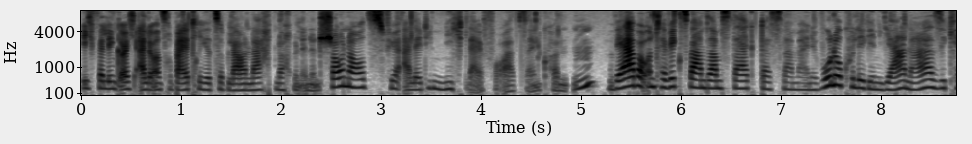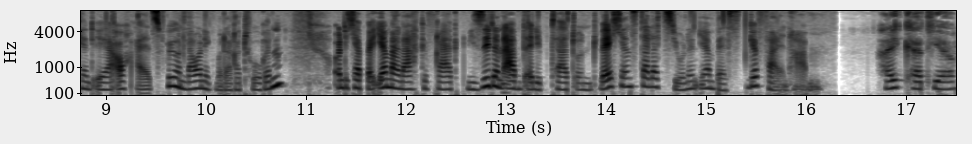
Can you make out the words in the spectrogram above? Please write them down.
Ich verlinke euch alle unsere Beiträge zur Blauen Nacht nochmal in den Show Notes für alle, die nicht live vor Ort sein konnten. Wer aber unterwegs war am Samstag, das war meine Volo-Kollegin Jana. Sie kennt ihr ja auch als Früh- und Launig-Moderatorin. Und ich habe bei ihr mal nachgefragt, wie sie den Abend erlebt hat und welche Installationen ihr am besten gefallen haben. Hi Katja.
